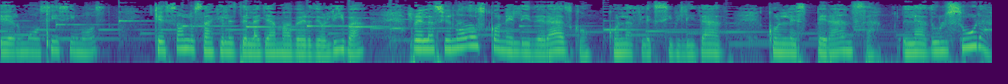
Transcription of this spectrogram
hermosísimos que son los ángeles de la llama verde oliva, relacionados con el liderazgo, con la flexibilidad, con la esperanza, la dulzura,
